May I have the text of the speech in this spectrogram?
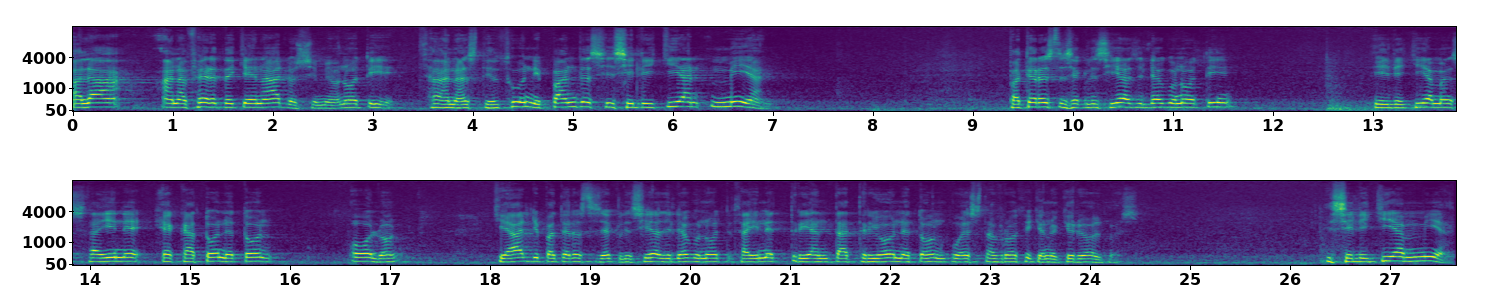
Αλλά αναφέρεται και ένα άλλο σημείο, ότι θα αναστηθούν οι πάντες εις ηλικία μίαν. Πατέρες της Εκκλησίας λέγουν ότι η ηλικία μας θα είναι 100 ετών όλων και άλλοι πατέρες της Εκκλησίας λέγουν ότι θα είναι 33 ετών που εσταυρώθηκε ο Κυριός μας. Η ηλικία μία.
